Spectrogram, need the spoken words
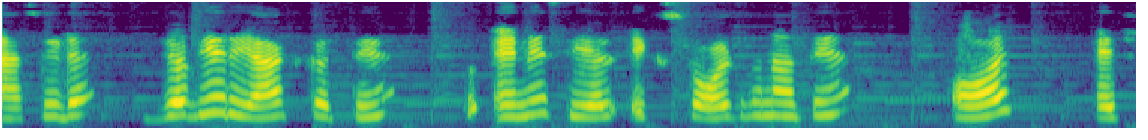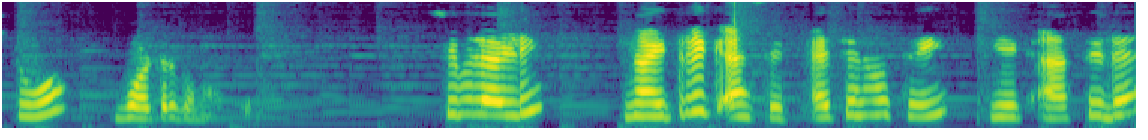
एसिड है। जब ये रिएक्ट करते हैं तो NaCl एक सॉल्ट बनाते हैं और H2O वाटर बनाते हैं। सिमिलरली नाइट्रिक एसिड HNO3 ये एक एसिड है।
